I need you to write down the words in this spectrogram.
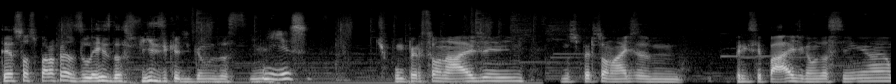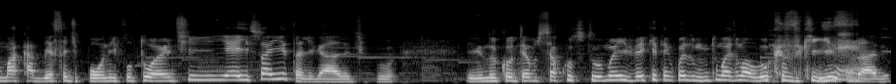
tem as suas próprias leis da física, digamos assim. Isso. Tipo, um personagem. Uns personagens principais, digamos assim, é uma cabeça de pônei flutuante e é isso aí, tá ligado? Tipo. E no tempo se acostuma e vê que tem coisas muito mais malucas do que isso, é. sabe?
